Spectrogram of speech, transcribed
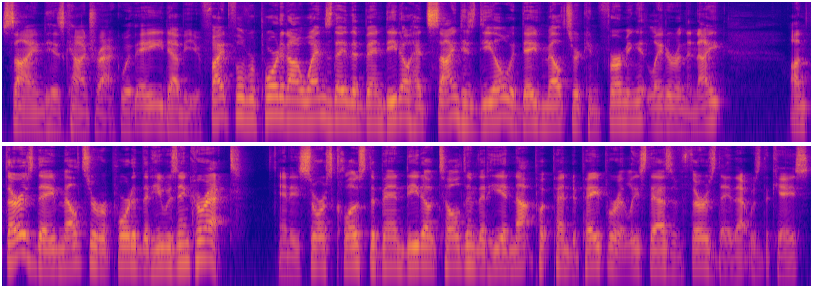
signed his contract with AEW. Fightful reported on Wednesday that Bandito had signed his deal, with Dave Meltzer confirming it later in the night. On Thursday, Meltzer reported that he was incorrect, and a source close to Bandito told him that he had not put pen to paper, at least as of Thursday, that was the case.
